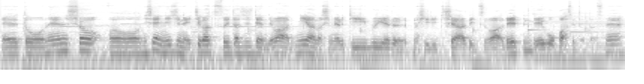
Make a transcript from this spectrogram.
えっ、ー、と、年初、2020年1月1日時点では、ニアの占める TVL の比率、シェア率は0.05%だったんですね。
